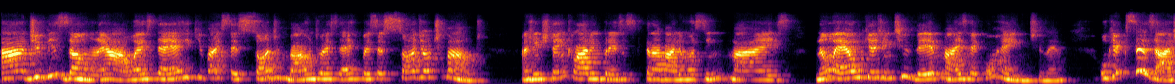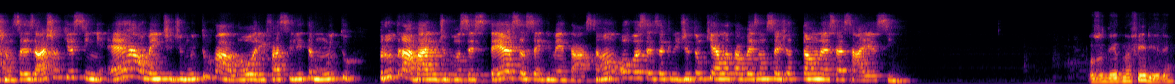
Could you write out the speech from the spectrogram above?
a divisão, né? Ah, o SDR que vai ser só de inbound, o SDR que vai ser só de outbound. A gente tem, claro, empresas que trabalham assim, mas não é o que a gente vê mais recorrente, né? O que, que vocês acham? Vocês acham que assim é realmente de muito valor e facilita muito para o trabalho de vocês ter essa segmentação ou vocês acreditam que ela talvez não seja tão necessária assim? Pôs o dedo na ferida, hein?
